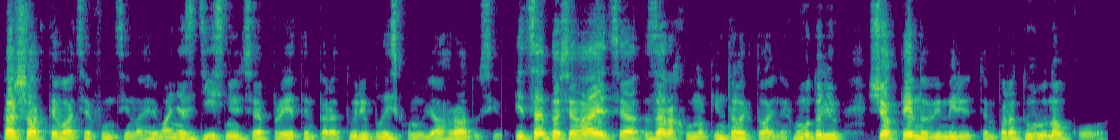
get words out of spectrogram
Перша активація функції нагрівання здійснюється при температурі близько 0 градусів, і це досягається за рахунок інтелектуальних модулів, що активно вимірюють температуру навколо.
